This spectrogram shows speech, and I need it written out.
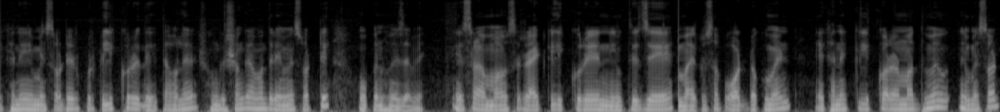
এখানে এমএস ওয়ার্ডের উপর ক্লিক করে দিই, তাহলে সঙ্গে সঙ্গে আমাদের এমএস ওয়ার্ডটি ওপেন হয়ে যাবে। এছাড়া মাউসের রাইট ক্লিক করে নিউতে যে মাইক্রোসফট ওয়ার্ড ডকুমেন্ট এখানে ক্লিক করার মাধ্যমে এমএস ওয়ার্ড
